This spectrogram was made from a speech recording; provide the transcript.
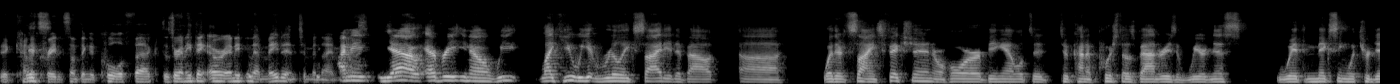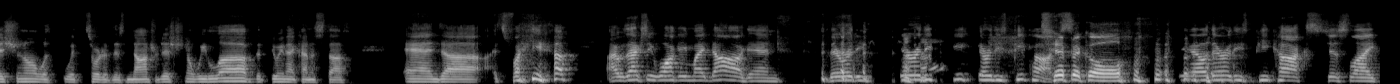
it kind of created something a cool effect. Is there anything or anything that made it into Midnight Mass? I mean, yeah, every you know, we like you, we get really excited about uh, whether it's science fiction or horror, being able to to kind of push those boundaries of weirdness with mixing with traditional, with with sort of this non-traditional. We love the, doing that kind of stuff. And uh, it's funny enough, I was actually walking my dog, and there were these there were these there were these peacocks. typical. You know, there are these peacocks just like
